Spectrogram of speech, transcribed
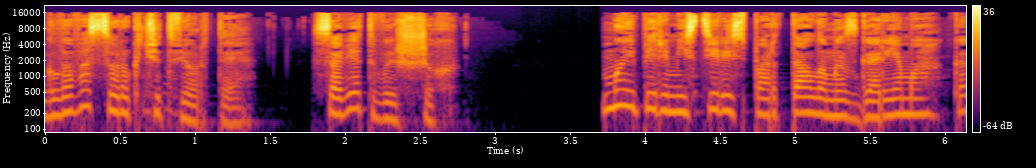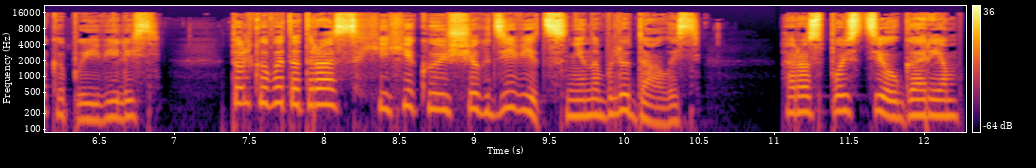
Глава 44. Совет высших. Мы переместились порталом из гарема, как и появились. Только в этот раз хихикающих девиц не наблюдалось. Распустил гарем.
